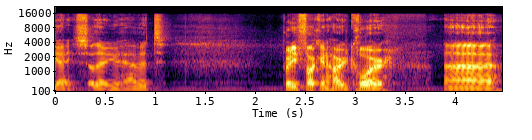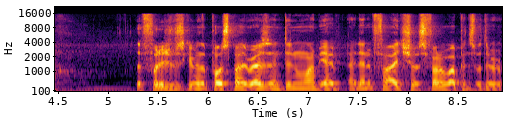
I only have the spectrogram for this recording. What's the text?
Okay, so there you have it. Pretty fucking hardcore. Uh, the footage was given the post by the resident. Didn't want to be identified. Shows federal weapons with their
